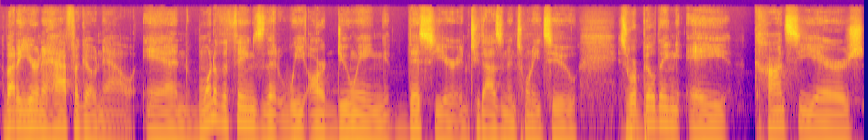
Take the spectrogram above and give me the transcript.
about a year and a half ago now. And one of the things that we are doing this year in 2022 is we're building a concierge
